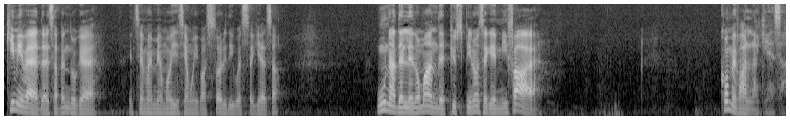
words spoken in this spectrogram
Chi mi vede, sapendo che insieme a mia moglie siamo i pastori di questa chiesa, una delle domande più spinose che mi fa è come va la Chiesa?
